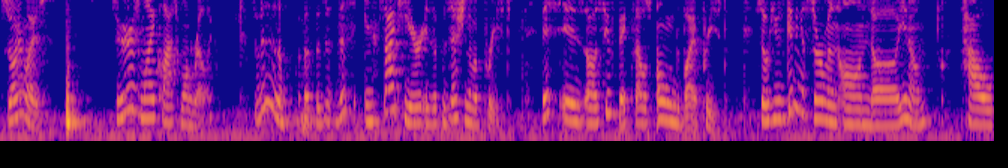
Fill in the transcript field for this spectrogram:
So anyways, so here's my class 1 relic. So this is a, a, this inside here is a possession of a priest. This is a toothpick that was owned by a priest. So he was giving a sermon on, uh, you know, how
